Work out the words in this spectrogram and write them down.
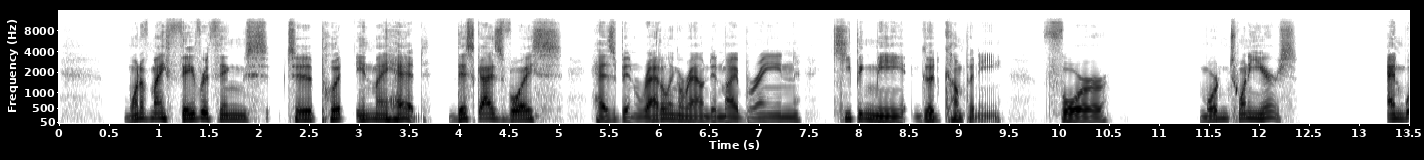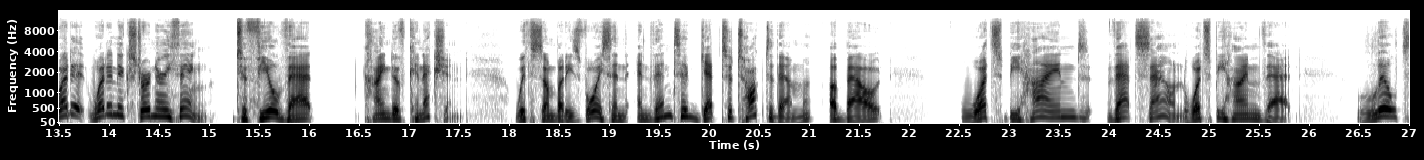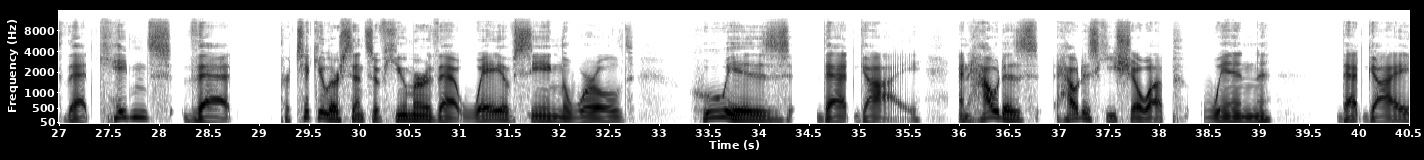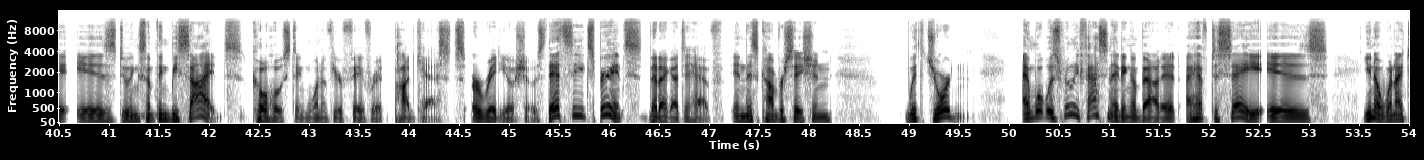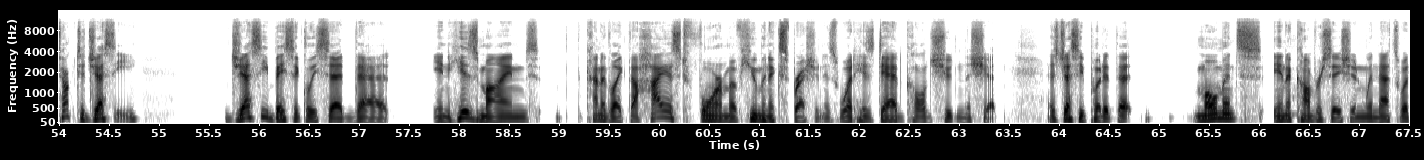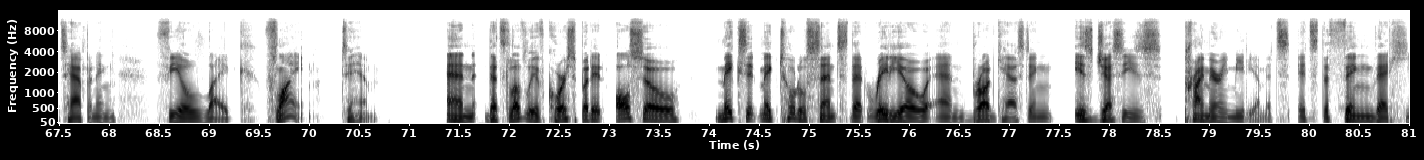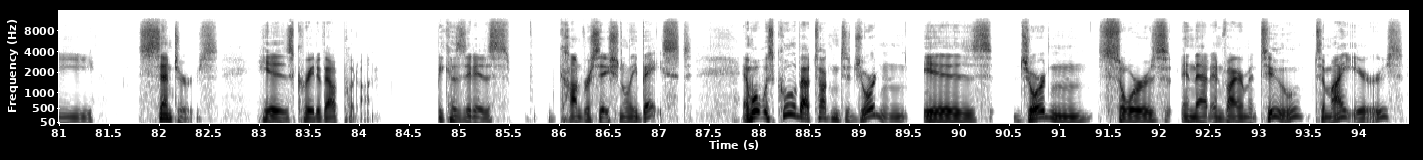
one of my favorite things to put in my head. This guy's voice has been rattling around in my brain, keeping me good company for more than 20 years. And what it, what an extraordinary thing to feel that kind of connection with somebody's voice and and then to get to talk to them about what's behind that sound? What's behind that lilt, that cadence, that particular sense of humor, that way of seeing the world? Who is that guy? And how does how does he show up when that guy is doing something besides co-hosting one of your favorite podcasts or radio shows? That's the experience that I got to have in this conversation with Jordan. And what was really fascinating about it, I have to say, is you know, when I talked to Jesse, Jesse basically said that in his mind, kind of like the highest form of human expression is what his dad called shooting the shit. As Jesse put it, that moments in a conversation when that's what's happening feel like flying to him. And that's lovely, of course, but it also makes it make total sense that radio and broadcasting is Jesse's primary medium. It's it's the thing that he centers his creative output on because it is conversationally based. And what was cool about talking to Jordan is Jordan soars in that environment too, to my ears.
